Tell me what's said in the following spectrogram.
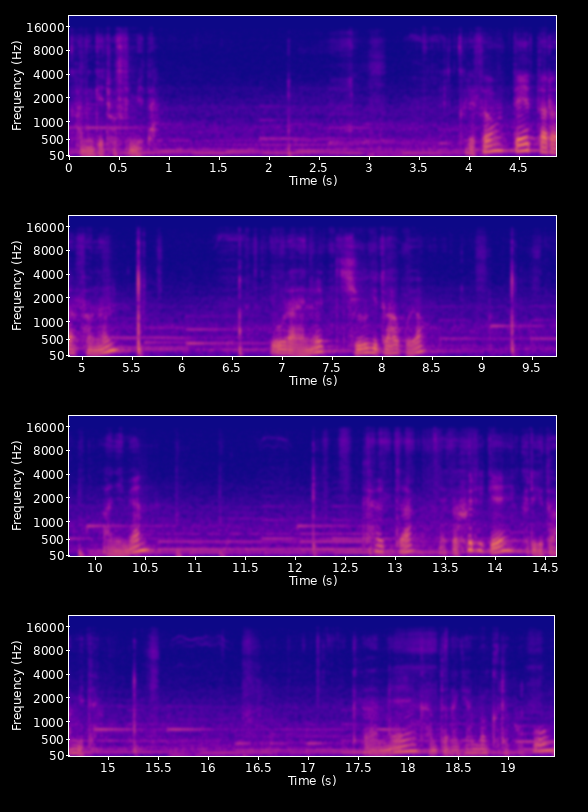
가는 게 좋습니다. 그래서 때에 따라서는 이 라인을 지우기도 하고요. 아니면 살짝 약간 흐리게 그리기도 합니다. 그 다음에 간단하게 한번 그려보고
